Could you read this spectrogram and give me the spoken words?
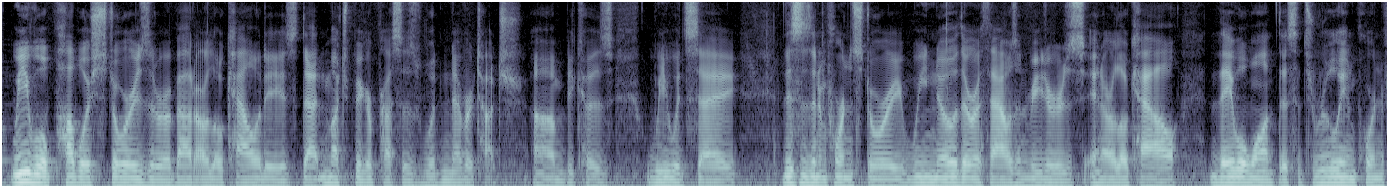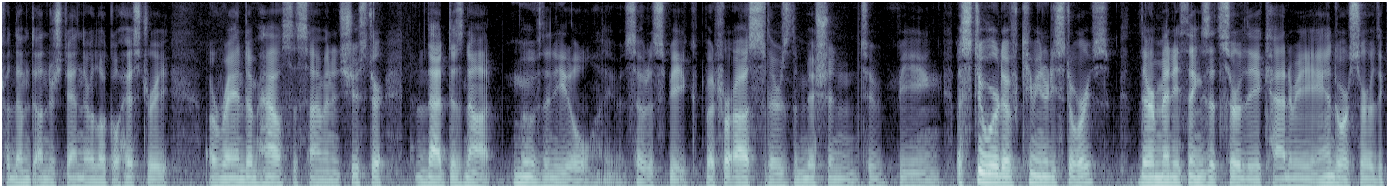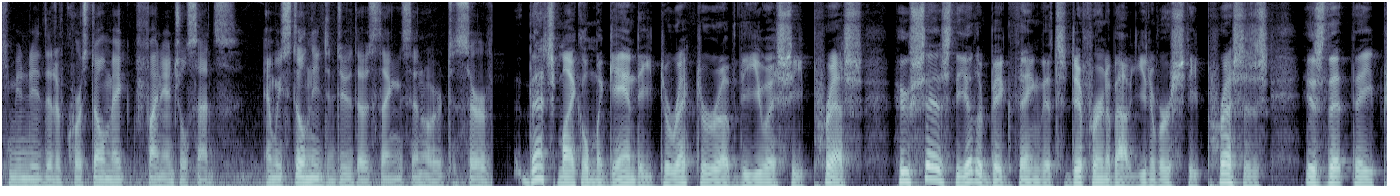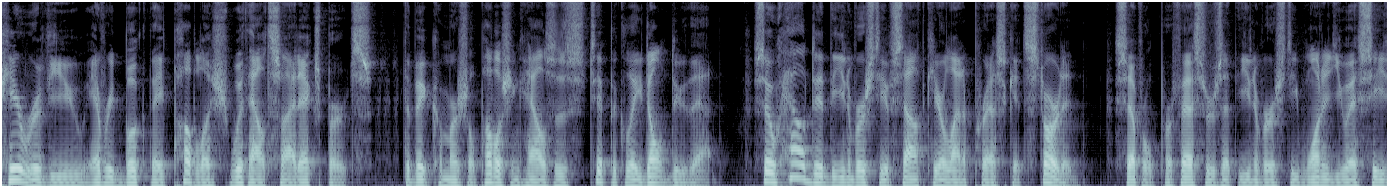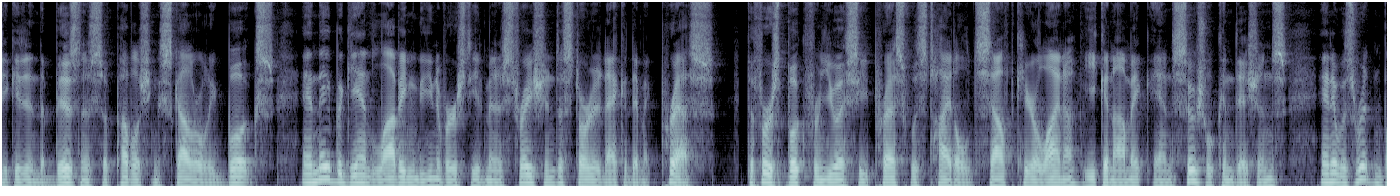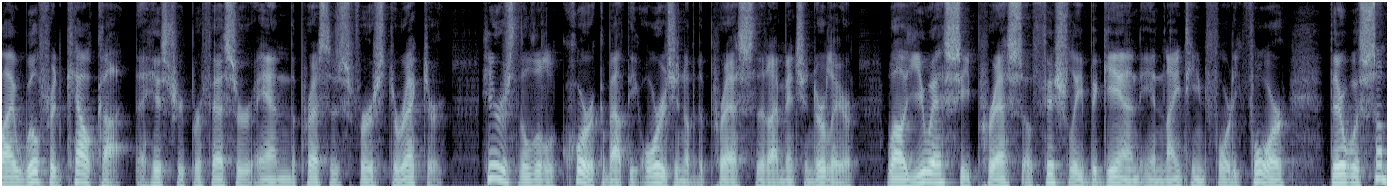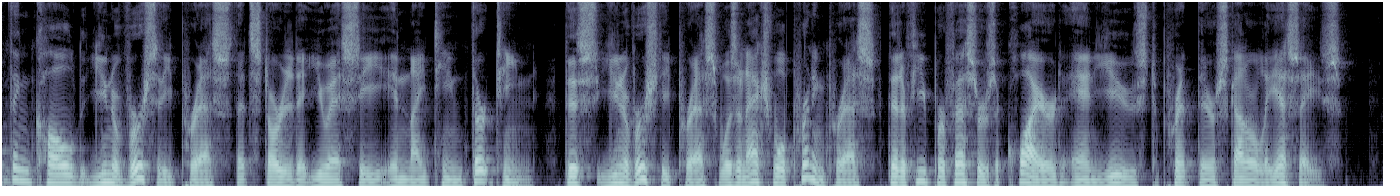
we will publish stories that are about our localities that much bigger presses would never touch um, because we would say, this is an important story. We know there are a thousand readers in our locale. They will want this. It's really important for them to understand their local history. A random house, a Simon and Schuster, that does not move the needle, so to speak. But for us, there's the mission to being a steward of community stories there are many things that serve the academy and or serve the community that of course don't make financial sense. And we still need to do those things in order to serve. That's michael mcgandy director of the usc press who says the other big thing that's different about university presses is that they peer review every book they publish with outside experts. The big commercial publishing houses typically don't do that. So how did the university of south carolina press get started Several professors at the university wanted USC to get in the business of publishing scholarly books, and they began lobbying the university administration to start an academic press. The first book from USC Press was titled South Carolina Economic and Social Conditions, and it was written by Wilfrid Callcott, a history professor and the press's first director. Here's the little quirk about the origin of the press that I mentioned earlier. While USC Press officially began in 1944, there was something called University Press that started at USC in 1913. This university press was an actual printing press that a few professors acquired and used to print their scholarly essays.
